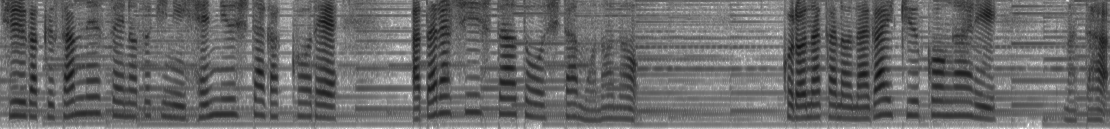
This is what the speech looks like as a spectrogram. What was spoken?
中学3年生の時に編入した学校で新しいスタートをしたもののコロナ禍の長い休校がありまた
